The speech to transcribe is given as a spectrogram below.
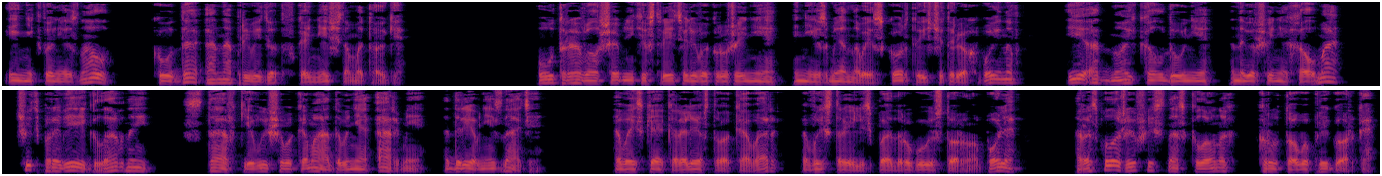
и никто не знал, куда она приведет в конечном итоге. Утро волшебники встретили в окружении неизменного эскорта из четырех воинов и одной колдуньи на вершине холма, чуть правее главной ставки высшего командования армии древней знати. Войска королевства Кавар выстроились по другую сторону поля, расположившись на склонах крутого пригорка.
